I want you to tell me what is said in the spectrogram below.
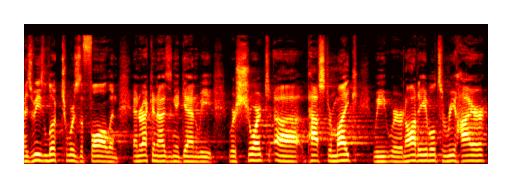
as we look towards the fall and, and recognizing again we were short uh, pastor mike. We were not able to rehire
